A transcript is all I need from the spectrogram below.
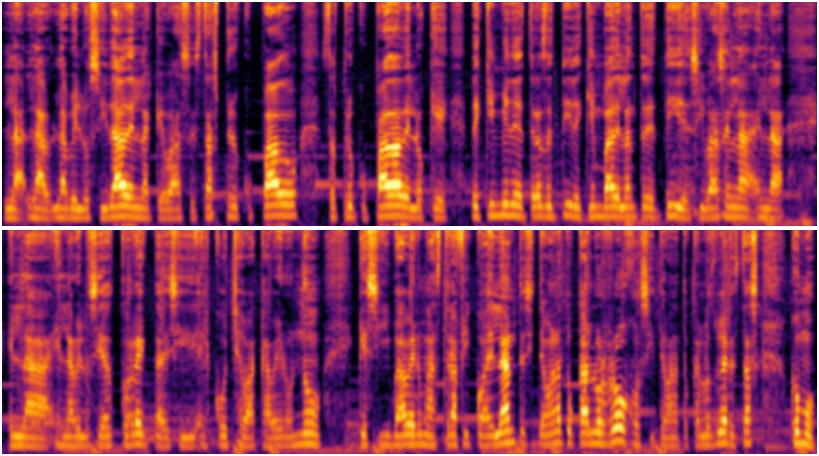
la, velocidad en la que vas, estás preocupado, estás preocupada de lo que, de quién viene detrás de ti, de quién va delante de ti, de si vas en la, en la, en la, en la velocidad correcta, de si el coche va a caber o no, que si va a haber más tráfico adelante, si te van a tocar los rojos, si te van a tocar los verdes, estás como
